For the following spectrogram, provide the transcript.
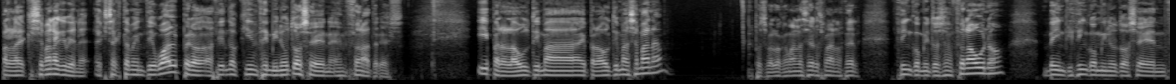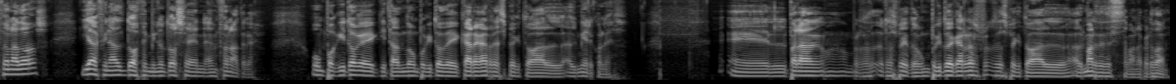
Para la semana que viene, exactamente igual, pero haciendo 15 minutos en, zona 3. Y para la última, para la última semana, pues lo que van a hacer es van a hacer 5 minutos en zona 1, 25 minutos en zona 2 y al final 12 minutos en, zona 3. Un poquito que quitando un poquito de carga respecto al, miércoles. para respecto, un poquito de carga respecto al, martes de esta semana, perdón.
